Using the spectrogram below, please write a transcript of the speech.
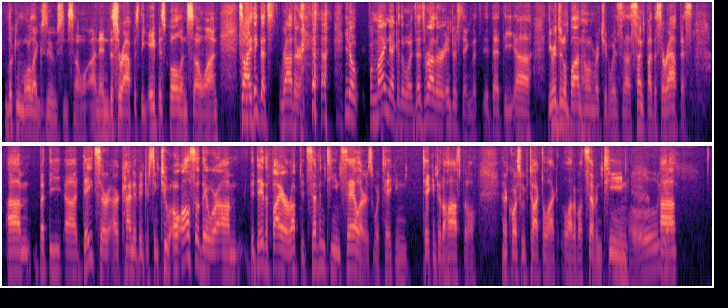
looking more like Zeus and so on, and the Serapis, the Apis bull, and so on. So I think that's rather, you know, from my neck of the woods, that's rather interesting that that the uh, the original Bonhomme Richard was uh, sunk by the Serapis. Um, but the uh, dates are, are kind of interesting too. Oh, also there were um, the day the fire erupted, 17 sailors were taken taken to the hospital, and of course we've talked a lot a lot about 17. Oh uh, yes.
